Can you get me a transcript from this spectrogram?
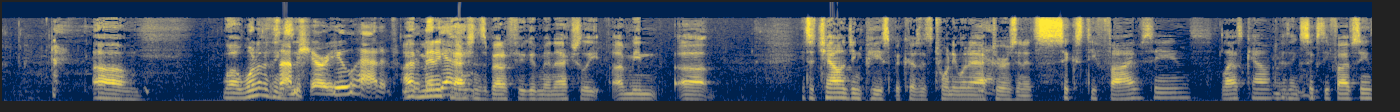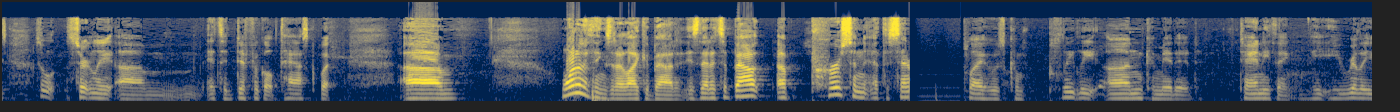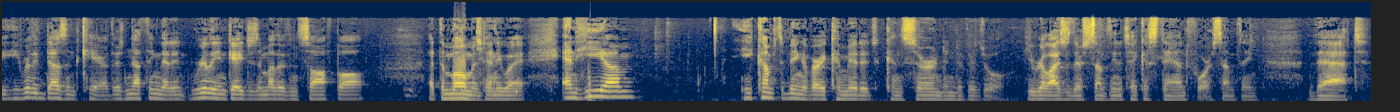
Um, well, one of the things I'm that- sure you had it from I have the many beginning. passions about A Few Good Men, actually. I mean, uh, it's a challenging piece because it's 21 actors and it's 65 scenes, last count, I think 65 scenes. So certainly um, it's a difficult task, but um, one of the things that I like about it is that it's about a person at the center of the play who's completely uncommitted to anything. He, he, really, he really doesn't care. There's nothing that really engages him other than softball, at the moment anyway. And he, um, he comes to being a very committed, concerned individual. He realizes there's something to take a stand for, something that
